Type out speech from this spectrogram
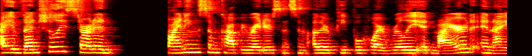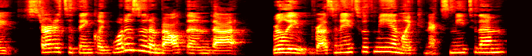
I eventually started finding some copywriters and some other people who I really admired and I started to think like what is it about them that really resonates with me and like connects me to them?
